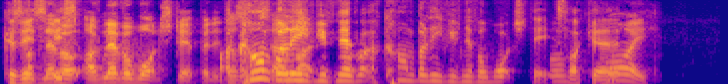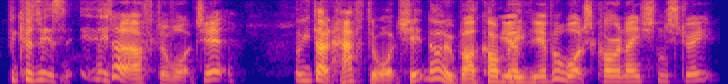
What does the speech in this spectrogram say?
Because it's I've never, it's I've never watched it, but it I can't believe like... you've never I can't believe you've never watched it. It's well, like a why? Because it's, it's I don't have to watch it. Well, you don't have to watch it, no. But I can't have believe you, you ever watched Coronation Street.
